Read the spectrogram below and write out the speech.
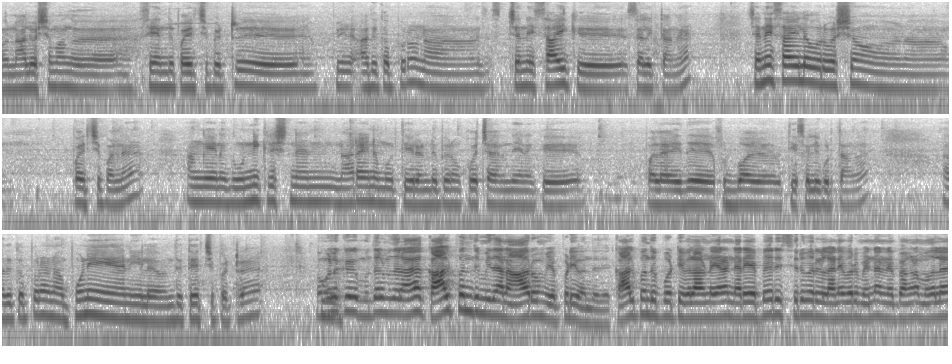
ஒரு நாலு வருஷமாக அங்கே சேர்ந்து பயிற்சி பெற்று அதுக்கப்புறம் நான் சென்னை சாய்க்கு செலக்ட் ஆனேன். சென்னை சாயில் ஒரு வருஷம் நான் பயிற்சி பண்ணேன். அங்கே எனக்கு உன்னிகிருஷ்ணன் நாராயணமூர்த்தி ரெண்டு பேரும் கோச்சாக இருந்து எனக்கு பல இது ஃபுட்பால் பற்றி சொல்லி கொடுத்தாங்க. அதுக்கப்புறம் நான் புனே அணியில் வந்து தேர்ச்சி பெற்றேன். உங்களுக்கு முதல் முதலாக கால்பந்து மீதான ஆர்வம் எப்படி வந்தது? கால்பந்து போட்டி விளையாடணும். ஏன்னா நிறைய பேர் சிறுவர்கள் அனைவரும் என்ன நினைப்பாங்கன்னா முதல்ல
